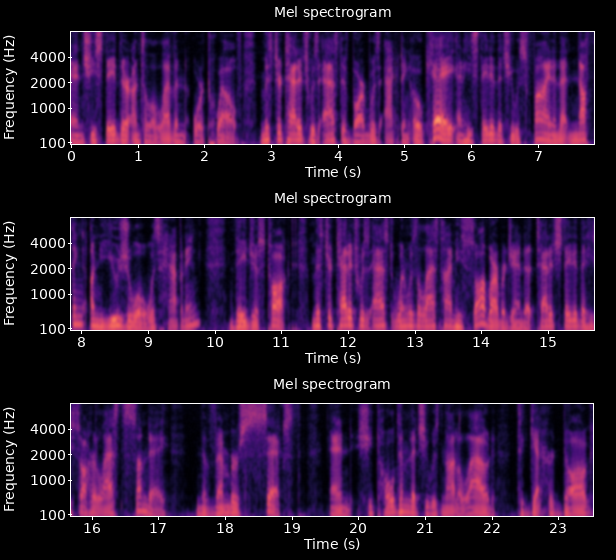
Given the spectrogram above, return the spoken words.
and she stayed there until 11 or 12. Mr. Tadich was asked if Barb was acting okay, and he stated that she was fine and that nothing unusual was happening. They just talked. Mr. Tadich was asked when was the last time he saw Barbara Janda. Tadich stated that he saw her last Sunday, November 6th, and she told him that she was not allowed to get her dog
